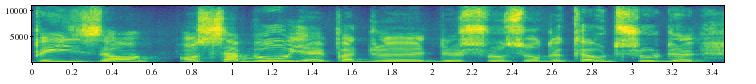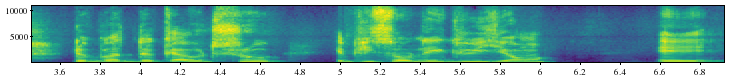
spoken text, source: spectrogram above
paysan en sabot. Il n'y avait pas de, chaussures de caoutchouc, de, bottes de caoutchouc, et puis son aiguillon. Et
